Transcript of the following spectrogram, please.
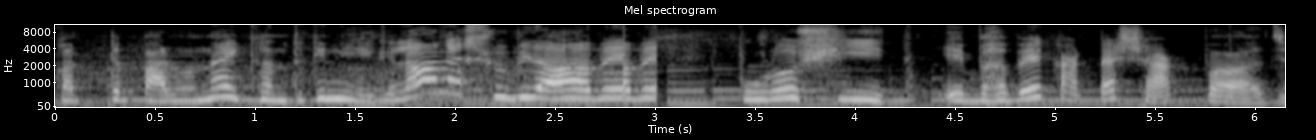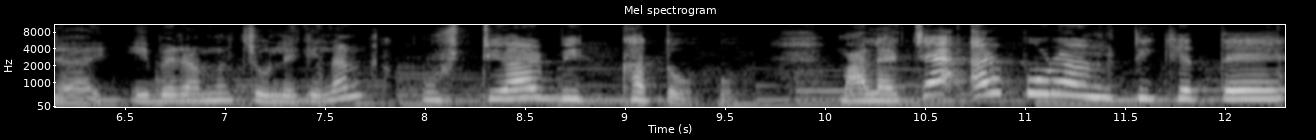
কাটতে পারো না, এখান থেকে নিয়ে গেলে অনেক সুবিধা হবে। পুরো শীত এভাবে কাটা শাক পাওয়া যায়। এবার আমরা চলে গেলাম কুষ্টিয়ার বিখ্যাত মালাই চা আর পোড়া রুটি খেতে।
